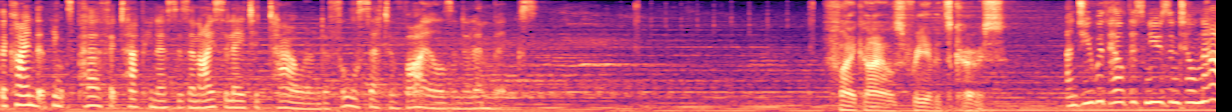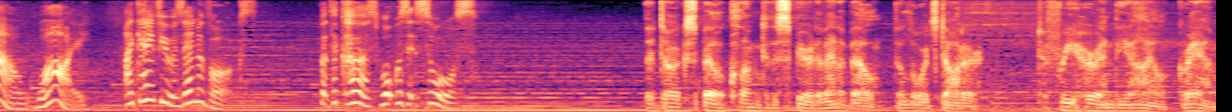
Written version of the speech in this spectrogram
The kind that thinks perfect happiness is an isolated tower and a full set of vials and alembics. Fyke Isle's free of its curse. And you withheld this news until now. Why? I gave you a Xenovox. But the curse, what was its source? The dark spell clung to the spirit of Annabelle, the Lord's daughter. To free her and the Isle, Graham,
